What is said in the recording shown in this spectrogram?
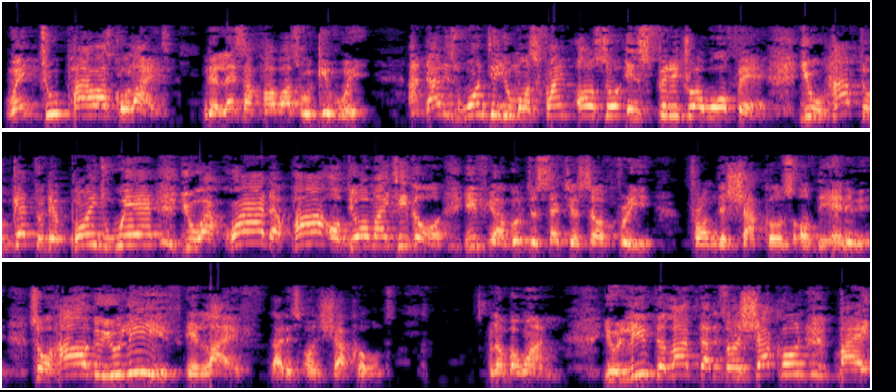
When two powers collide, the lesser powers will give way. And that is one thing you must find also in spiritual warfare. You have to get to the point where you acquire the power of the Almighty God if you are going to set yourself free from the shackles of the enemy. So how do you live a life that is unshackled? Number one, you live the life that is unshackled by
